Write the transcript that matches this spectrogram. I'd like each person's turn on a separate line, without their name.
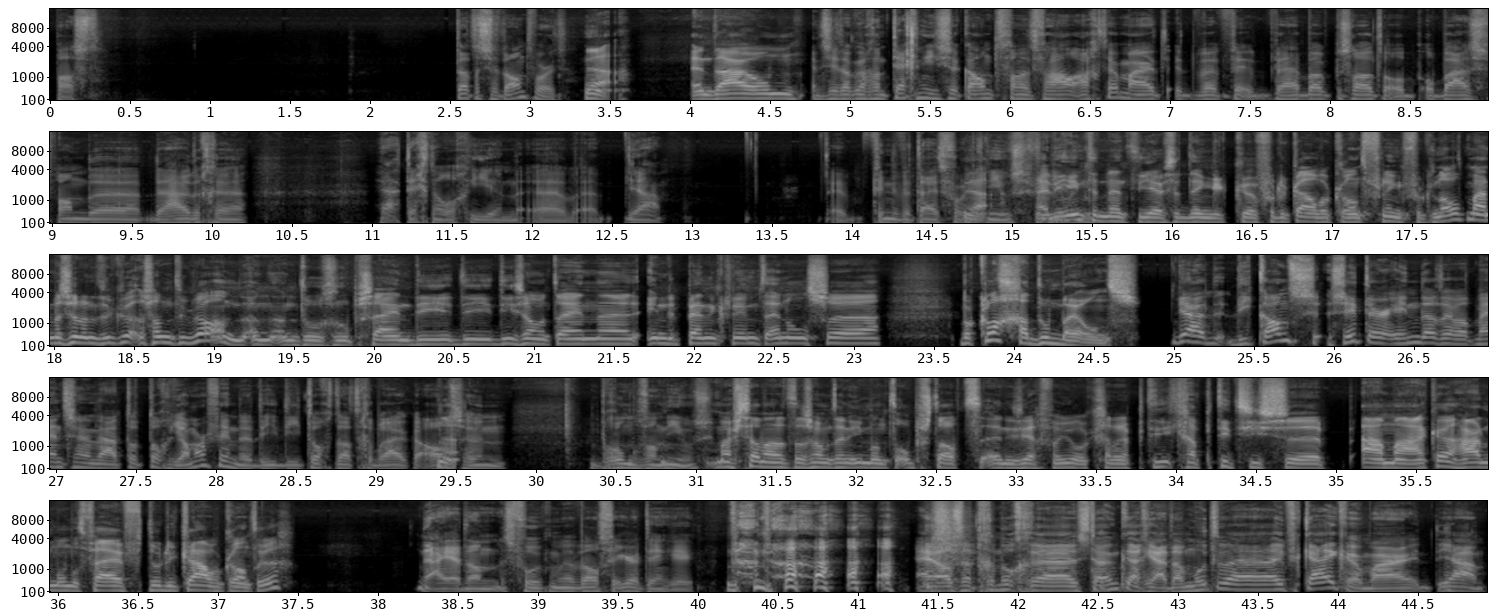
past. Dat is het antwoord.
Ja. En daarom.
Er zit ook nog een technische kant van het verhaal achter. Maar het, we, we, hebben ook besloten op, op basis van de, de huidige ja, technologieën. Uh, ja, vinden we tijd voor het nieuws.
En de internet die heeft het denk ik voor de kabelkrant flink verknald. Maar er zullen natuurlijk, zal natuurlijk wel een, een, doelgroep zijn die, die, die zometeen in de pen klimt en ons beklag gaat doen bij ons.
Ja, die kans zit erin dat er wat mensen inderdaad toch, toch jammer vinden. Die, die toch dat gebruiken als hun bron van nieuws.
Maar stel nou dat er zometeen iemand opstapt en die zegt van... joh, ik ga, ik ga petities uh, aanmaken. Haarlem 105, doe die kabelkrant terug.
Nou ja, dan voel ik me wel vereerd, denk ik. en als het genoeg uh, steun krijgt, ja, dan moeten we even kijken. Maar ja,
